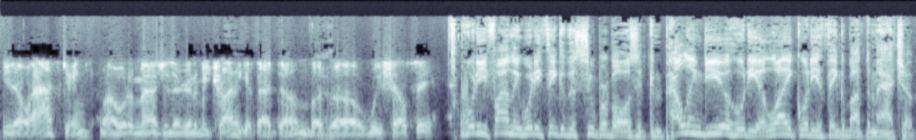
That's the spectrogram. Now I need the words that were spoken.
you know, asking. I would imagine they're going to be trying to get that done, but uh, we shall see. What do you finally? What do you think of the Super Bowl? Is it compelling to you? Who do you like? What do you think about the matchup?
